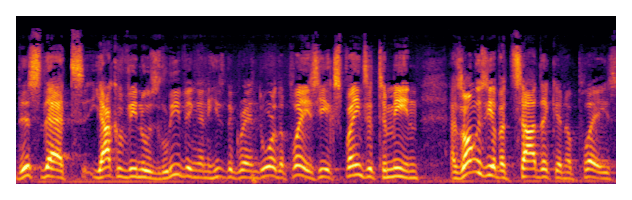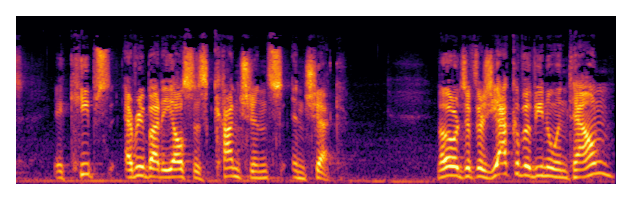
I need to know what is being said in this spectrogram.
this that Yaakov Avinu is leaving and he's the grandeur of the place, he explains it to mean as long as you have a tzaddik in a place, it keeps everybody else's conscience in check. In other words, if there's Yaakov Avinu in town,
